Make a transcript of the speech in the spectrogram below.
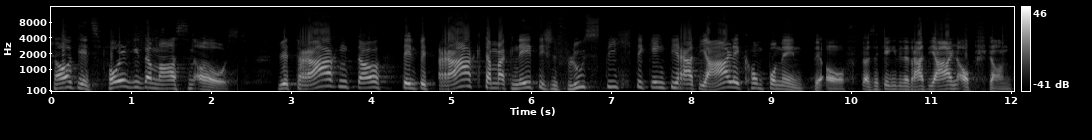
schaut jetzt folgendermaßen aus. Wir tragen da den Betrag der magnetischen Flussdichte gegen die radiale Komponente auf, also gegen den radialen Abstand.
